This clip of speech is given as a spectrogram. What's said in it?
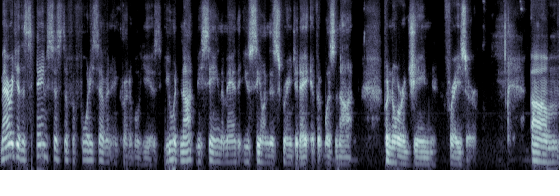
Married to the same sister for 47 incredible years. You would not be seeing the man that you see on this screen today if it was not for Nora Jean Fraser. Um,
